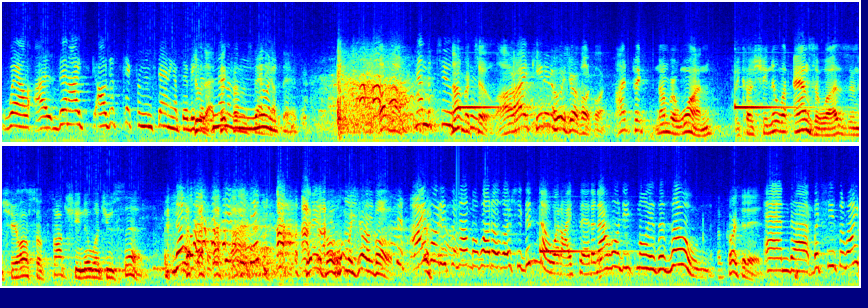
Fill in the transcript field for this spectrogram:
Well, I, then I, I'll just pick from them standing up there because that. none Pick of from them them knew standing up anything. What number? Number two. Number because- two. All right, Keenan, who is your vote for? I picked number one because she knew what ENSA was, and she also thought she knew what you said. No, I didn't. Kitty, for whom was your vote? I voted for number one, although she didn't know what I said. An arrondissement is a zone. Of course it is. And, uh, but she's the right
